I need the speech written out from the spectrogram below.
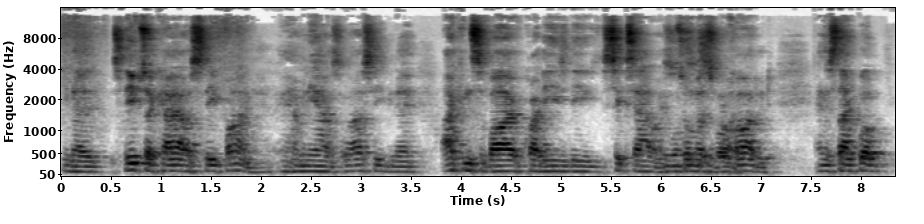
you know, sleep's okay. I'll sleep fine. And how many hours? Well, I sleep. You know, I can survive quite easily six hours. It's almost provided." And it's like, well,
